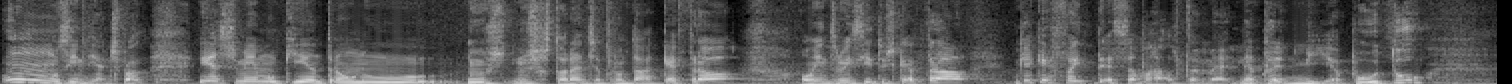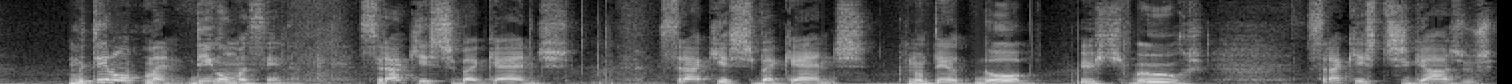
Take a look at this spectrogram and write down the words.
Uns indianos, pronto. Esses mesmo que entram no, nos, nos restaurantes a perguntar cafró ou entram em sítios cafró. O que é que é feito dessa malta, mano? Na pandemia, puto? Meteram. Mano, digam uma cena. Será que estes bacanos. Será que estes bacanos. Que não têm outro nome. Estes burros. Será que estes gajos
